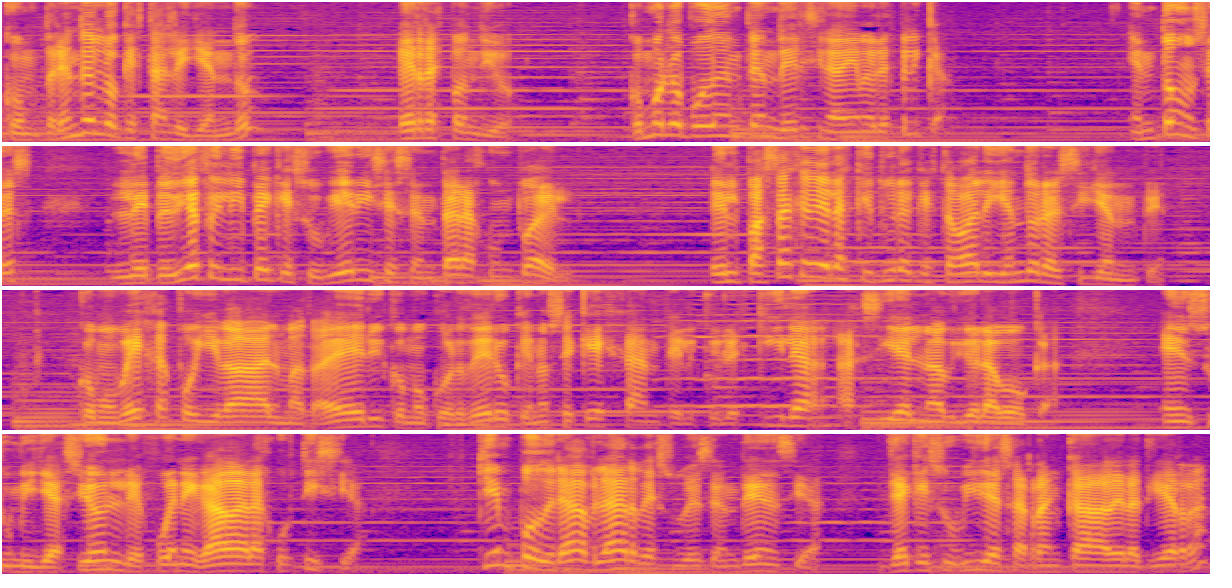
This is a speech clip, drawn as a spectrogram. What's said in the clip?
¿comprendes lo que estás leyendo? Él respondió, ¿cómo lo puedo entender si nadie me lo explica? Entonces, le pidió a Felipe que subiera y se sentara junto a él. El pasaje de la escritura que estaba leyendo era el siguiente. Como oveja fue llevada al matadero y como cordero que no se queja ante el que lo esquila, así él no abrió la boca. En su humillación le fue negada la justicia. ¿Quién podrá hablar de su descendencia, ya que su vida es arrancada de la tierra?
